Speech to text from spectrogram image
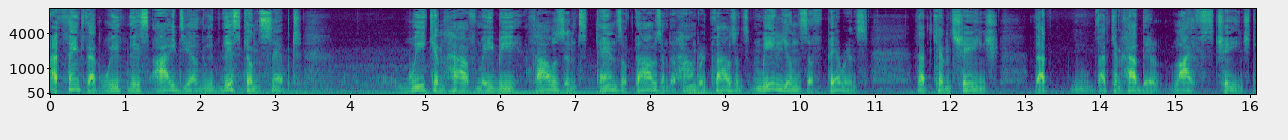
I think that with this idea, with this concept, we can have maybe thousands, tens of thousands, a hundred thousands, millions of parents that can change that that can have their lives changed.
